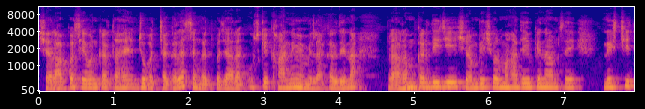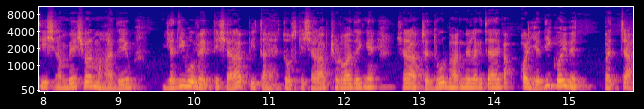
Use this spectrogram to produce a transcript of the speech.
शराब का सेवन करता है, जो बच्चा गलत संगत पर जा रहा है, उसके खाने में मिला कर देना प्रारंभ कर दीजिए श्रम्भेश्वर महादेव के नाम से। निश्चित ही श्रम्भेश्वर महादेव, यदि वो व्यक्ति शराब पीता है तो उसकी शराब छुड़वा देंगे, शराब से दूर भागने लग जाएगा, और यदि कोई बच्चा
